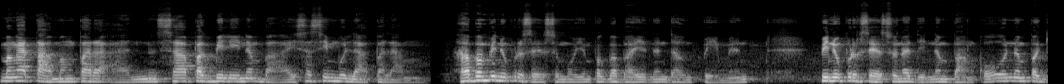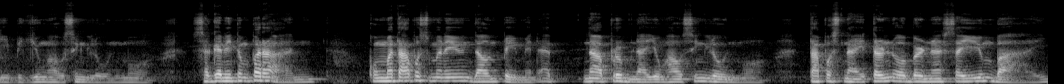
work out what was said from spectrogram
mga tamang paraan sa pagbili ng bahay sa simula pa lang. Habang pinuproseso mo yung pagbabayad ng down payment, pinuproseso na din ng bangko o ng pag-ibig yung housing loan mo. Sa ganitong paraan, kung matapos mo na yung down payment at na-approve na yung housing loan mo, tapos na i-turn over na sa yung bahay,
